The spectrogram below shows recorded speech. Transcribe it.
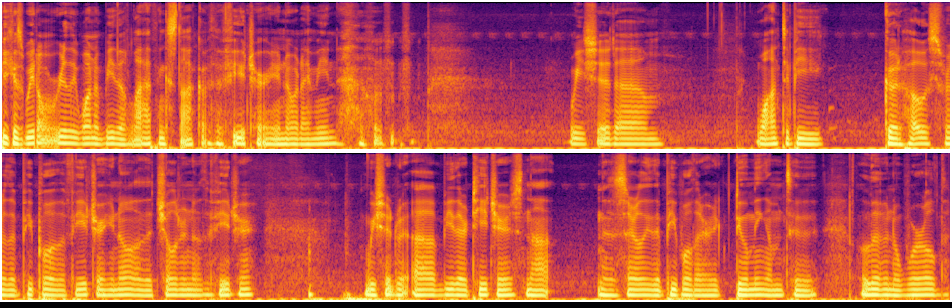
because we don't really want to be the laughing stock of the future, you know what I mean? we should um, want to be good hosts for the people of the future, you know, the children of the future. We should uh, be their teachers, not necessarily the people that are dooming them to live in a world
